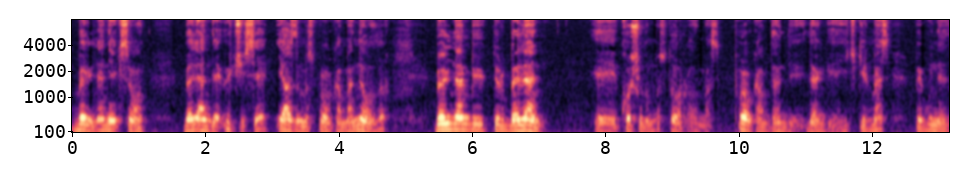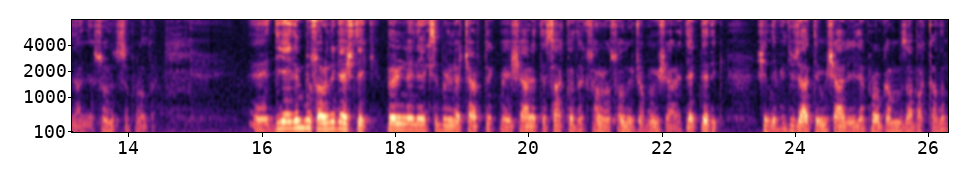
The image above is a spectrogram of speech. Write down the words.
bölünen eksi 10, bölen de 3 ise yazdığımız programa ne olur? Bölünen büyüktür bölen e, koşulumuz doğru olmaz. Program döndü, döngüye hiç girmez ve bu nedenle sonuç sıfır olur. E, diyelim bu sorunu geçtik. Bölüneni eksi 1 ile çarptık ve işareti sakladık. Sonra sonuca bu işareti ekledik. Şimdi bir düzeltilmiş haliyle programımıza bakalım.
